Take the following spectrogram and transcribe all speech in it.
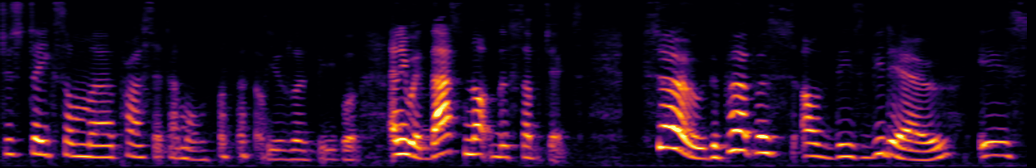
just take some uh, paracetamol useless people. Anyway that's not the subject. So the purpose of this video is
